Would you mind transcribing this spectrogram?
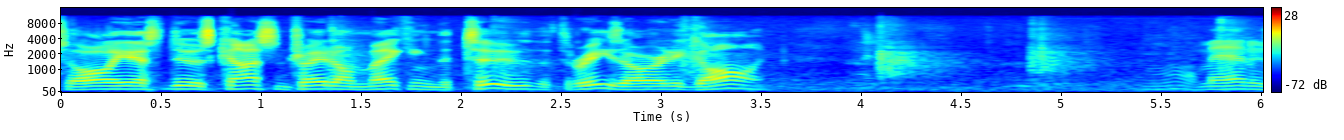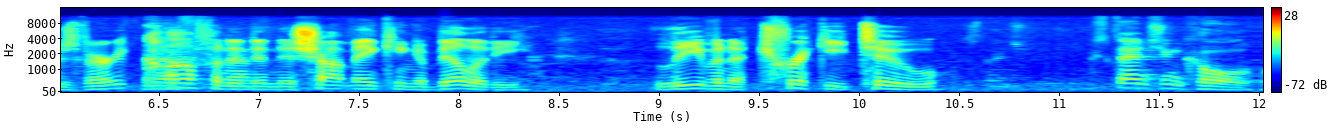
So all he has to do is concentrate on making the two. The three's already gone. Oh, a man who's very confident in his shot making ability, leaving a tricky two. Extension call.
